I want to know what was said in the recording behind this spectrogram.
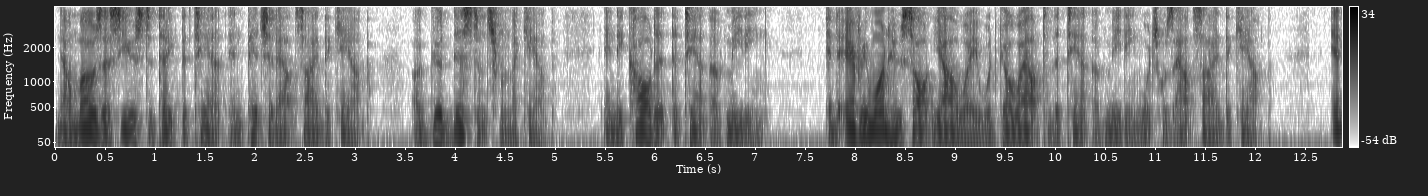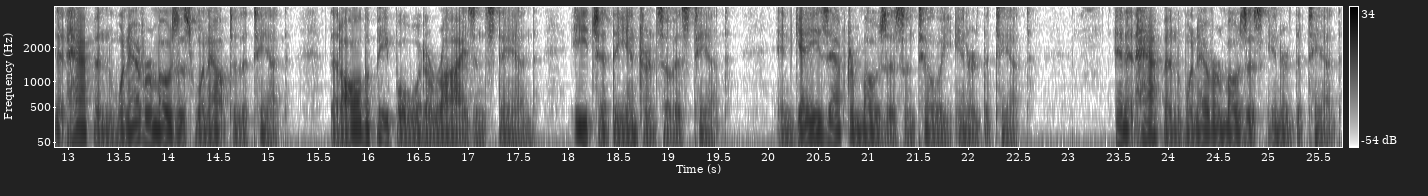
Now Moses used to take the tent and pitch it outside the camp, a good distance from the camp, and he called it the tent of meeting. And everyone who sought Yahweh would go out to the tent of meeting which was outside the camp. And it happened whenever Moses went out to the tent, that all the people would arise and stand, each at the entrance of his tent, and gaze after Moses until he entered the tent. And it happened whenever Moses entered the tent,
